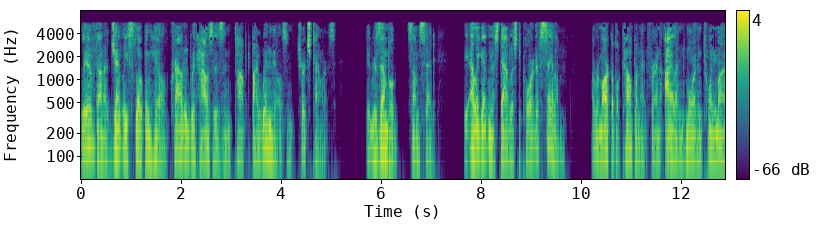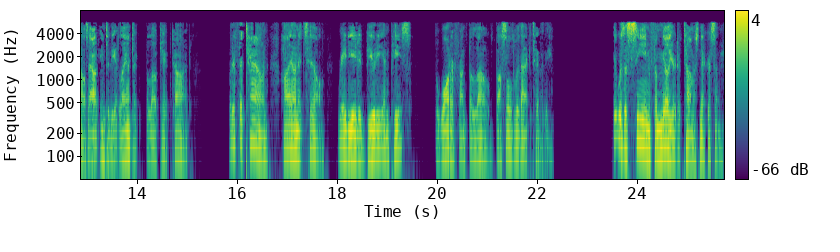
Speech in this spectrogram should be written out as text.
lived on a gently sloping hill crowded with houses and topped by windmills and church towers. It resembled, some said, the elegant and established port of Salem, a remarkable compliment for an island more than 20 miles out into the Atlantic below Cape Cod. But if the town, high on its hill, radiated beauty and peace, the waterfront below bustled with activity. It was a scene familiar to Thomas Nickerson.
